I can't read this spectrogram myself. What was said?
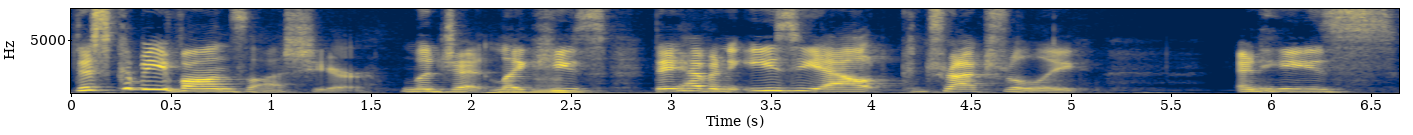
this could be Von's last year, legit. Like mm-hmm. he's they have an easy out contractually, and he's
